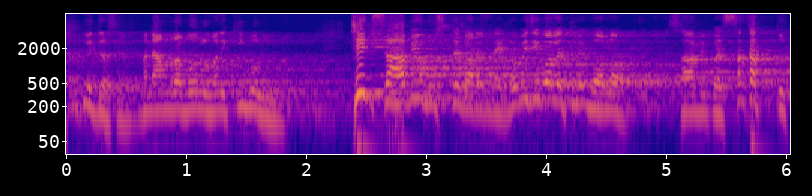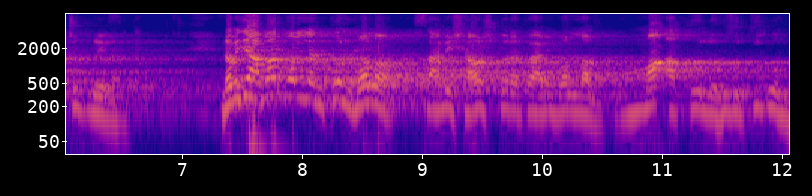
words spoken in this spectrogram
কি কইতেছে। মানে আমরা বলব মানে কি বলব? ঠিক সাহাবিও বুঝতে পারেন নাই। নবীজি বলে, তুমি বলো। সাহাবি কয় সাকাত তো চুপ রইলাম। নবীজি আবার বললেন কুল বলো? সাহাবি সাহস করে কয়, আমি বললাম, মা আকুল, হুজুর কি করব?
